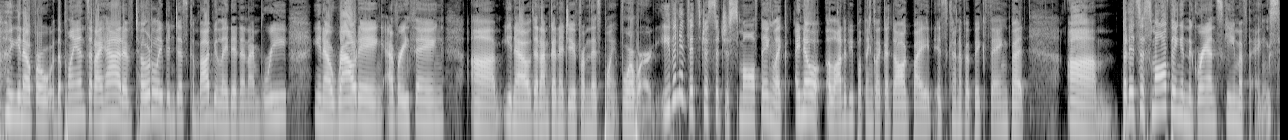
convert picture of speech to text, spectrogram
you know, for the plans that I had have totally been discombobulated and I'm re, you know, routing everything, um, you know, that I'm going to do from this point forward. Even if it's just such a small thing, like I know a lot of people think like a dog bite is kind of a big thing, but, um, but it's a small thing in the grand scheme of things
